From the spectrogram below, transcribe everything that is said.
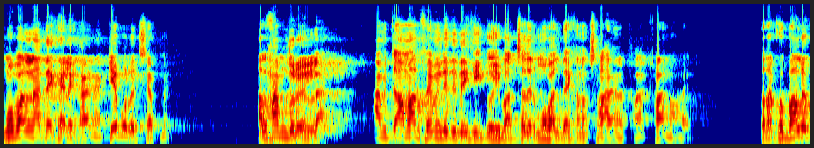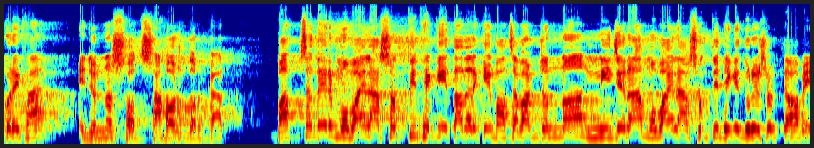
মোবাইল না দেখাইলে খায় না। কে বলেছে আপনাকে? আলহামদুলিল্লাহ। আমি তো আমার ফ্যামিলিতে দেখি কই, বাচ্চাদের মোবাইল দেখানো ছাড়া খাওয়ানো হয়। তারা খুব ভালো করে খায় এই জন্য সৎ সাহস দরকার। বাচ্চাদের মোবাইল আসক্তি থেকে তাদেরকে বাঁচাবার জন্য নিজেরা মোবাইল আসক্তি থেকে দূরে সরতে হবে।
